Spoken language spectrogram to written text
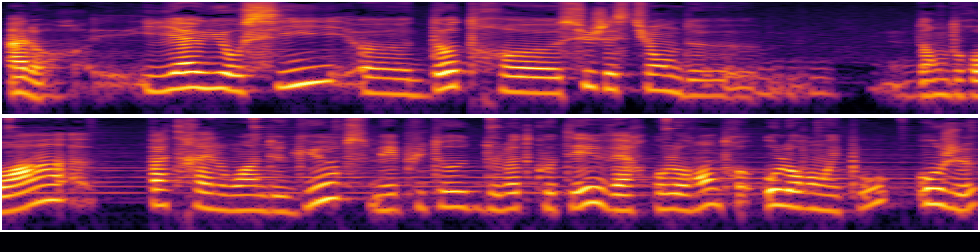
Alors, il y a eu aussi euh, d'autres suggestions d'endroits, très loin de Gurs, mais plutôt de l'autre côté, vers Oloron, entre Oloron et Pau, au jeu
